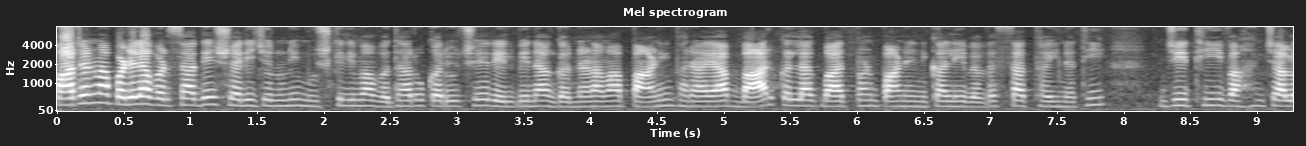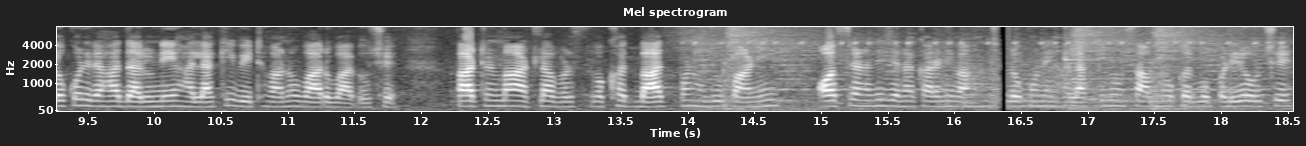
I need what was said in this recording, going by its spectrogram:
પાટણમાં પડેલા વરસાદે શહેરીજનોની મુશ્કેલીમાં વધારો કર્યો છે. રેલવેના ગરનાળામાં પાણી ભરાયા બાર કલાક બાદ પણ પાણી નિકાલની વ્યવસ્થા થઈ નથી, જેથી વાહન ચાલકો અને રાહદારીઓને હાલાકી વેઠવાનો વારો આવ્યો છે. પાટણમાં આટલા વર્ષ વખત બાદ પણ હજુ પાણી ઓસર્યા નથી, જેના કારણે વાહન ચાલકોને હાલાકીનો સામનો કરવો પડી રહ્યો છે.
